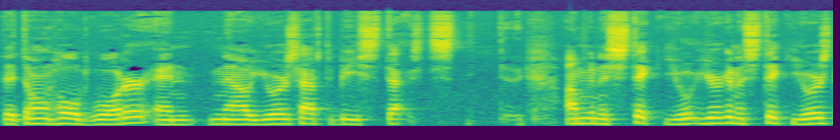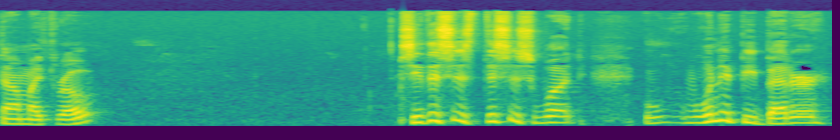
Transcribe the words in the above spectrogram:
that don't hold water, and now yours have to be. St- st- I'm going to stick your, you're going to stick yours down my throat. See, this is this is what. Wouldn't it be better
